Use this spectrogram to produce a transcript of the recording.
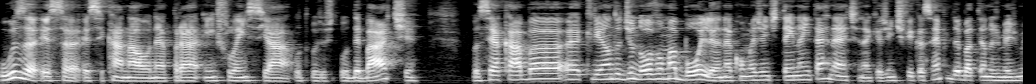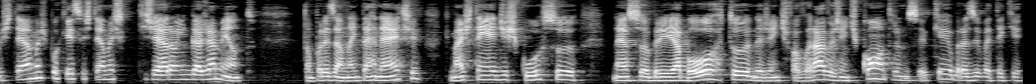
usa essa, esse canal né, para influenciar o, o, o debate, você acaba é, criando de novo uma bolha, né, como a gente tem na internet, né, que a gente fica sempre debatendo os mesmos temas, porque esses temas que geram engajamento. Então, por exemplo, na internet, o que mais tem é discurso né, sobre aborto, né, gente favorável, gente contra, não sei o quê, o Brasil vai ter que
